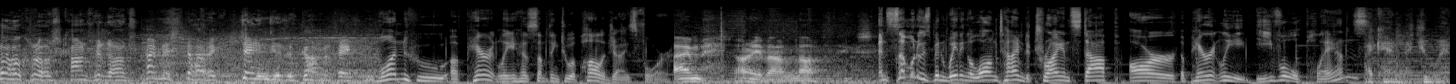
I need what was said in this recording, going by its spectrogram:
Oh, close confidant. I missed our exchanges of conversation. One who apparently has something to apologize for. I'm sorry about a lot of things. And someone who's been waiting a long time to try and stop our apparently evil plans? I can't let you win.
